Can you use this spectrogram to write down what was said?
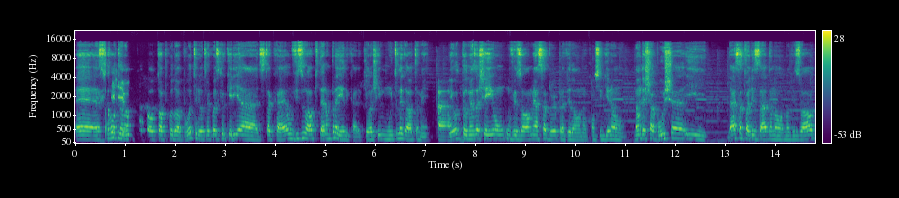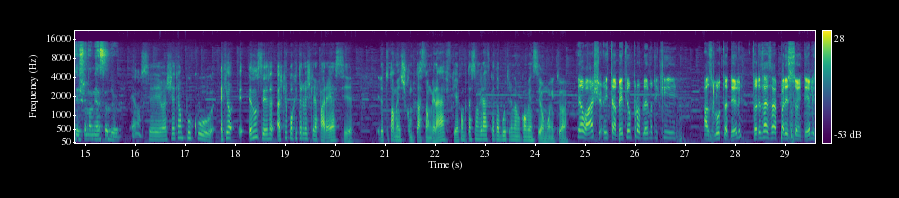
É, só voltando um pouco ao tópico do Abutre, outra coisa que eu queria destacar é o visual que deram pra ele, cara, que eu achei muito legal também. Ah, Eu, pelo menos, achei um, um visual ameaçador pra vilão, né? Conseguiram não deixar bucha e dar essa atualizada no, no visual, deixando ameaçador. Eu não sei, eu achei até um pouco. É que eu, eu não sei, acho que é porque toda vez que ele aparece, ele é totalmente de computação gráfica, e a computação gráfica da Butre não me convenceu muito. Eu acho, e também tem o problema de que as lutas dele, todas as aparições dele,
